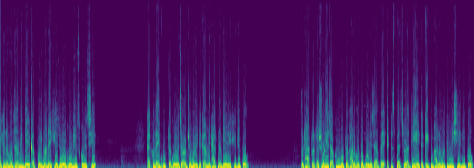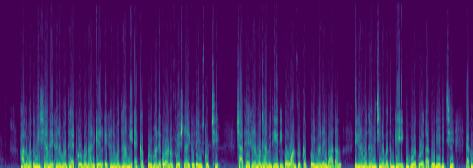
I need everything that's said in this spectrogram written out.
এখানের মধ্যে আমি দেড় কাপ পরিমাণে খেজুরের গুড় ইউজ করেছি। এখন এই গুড়টা গলে যাওয়ার জন্য এটাকে আমি ঢাকনা দিয়ে রেখে দিব। তো ঢাকনাটা সরিয়ে যখন গুড়টা ভালো মতো গলে যাবে, একটা স্প্যাচুলা দিয়ে এটাকে একটু ভালো মতো মিশিয়ে নিব। ভালো মতো মিশিয়ে আমি এখানের মধ্যে অ্যাড করব নারকেল। এখানের মধ্যে আমি এক কাপ পরিমাণে কোরানো ফ্রেশ নারকেলটা ইউজ করছি। সাথে এখানের মধ্যে আমি দিয়ে দিব ওয়ান ফোর কাপ পরিমাণে বাদাম। এখানের মধ্যে আমি চীনা বাদামকে একটু গুঁড়া করে তারপর দিয়ে দিচ্ছি। এখন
